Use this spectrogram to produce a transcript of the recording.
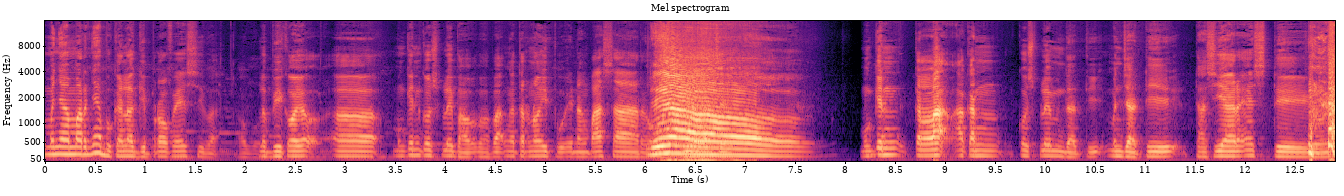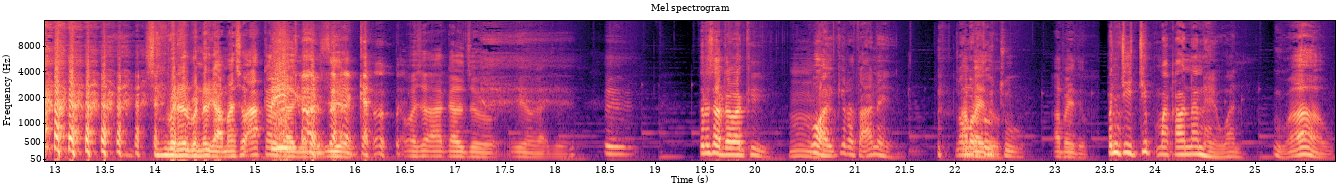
menyamarnya bukan lagi profesi, Pak. Lebih koyok eh, mungkin cosplay bapak-bapak ngeterno ibu nang pasar. iya Mungkin kelak akan cosplay menjadi menjadi dasiar SD. Sing bener-bener gak masuk akal lah gitu. masuk Iya. akal. Gak masuk akal, Cuk. Iya gak sih? terus ada lagi wah ini rata aneh nomor Hmm. Apa itu? tujuh Apa itu? pencicip makanan hewan Wow.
